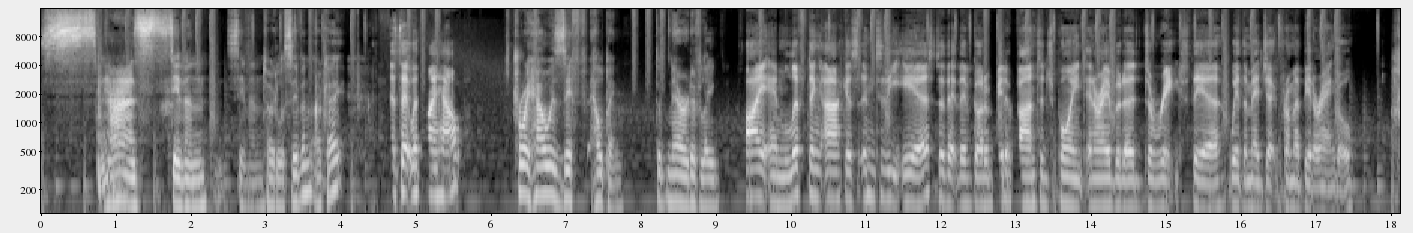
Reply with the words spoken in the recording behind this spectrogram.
S- ah, seven, seven. Total of seven. Okay, Is that with my help? Troy, how is Zeph helping? Narratively? I am lifting Arcus into the air so that they've got a better vantage point and are able to direct their weather magic from a better angle.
